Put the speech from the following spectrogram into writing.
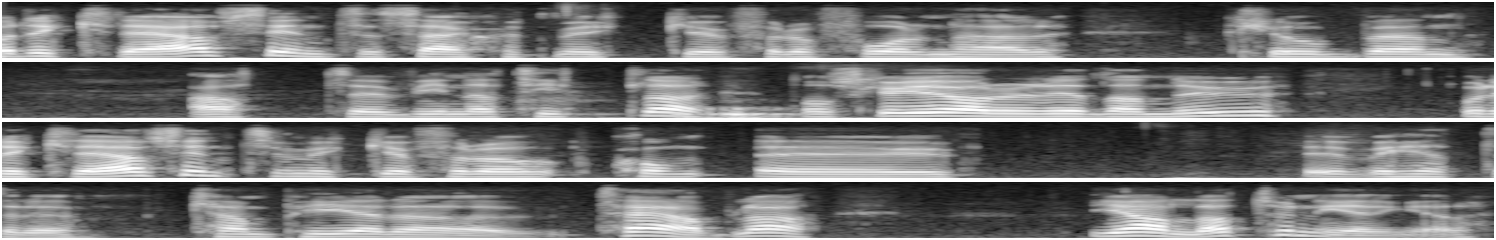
Och det krävs inte särskilt mycket för att få den här klubben att eh, vinna titlar. De ska göra det redan nu och det krävs inte mycket för att kom, eh, eh, vad heter det, kampera, tävla i alla turneringar.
